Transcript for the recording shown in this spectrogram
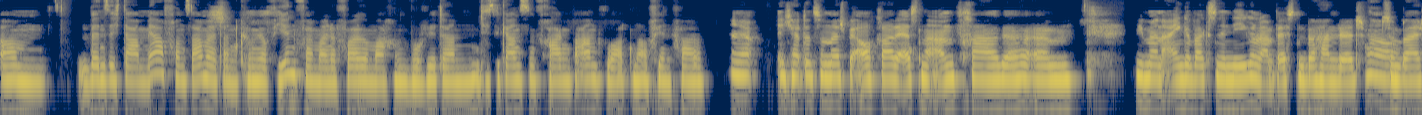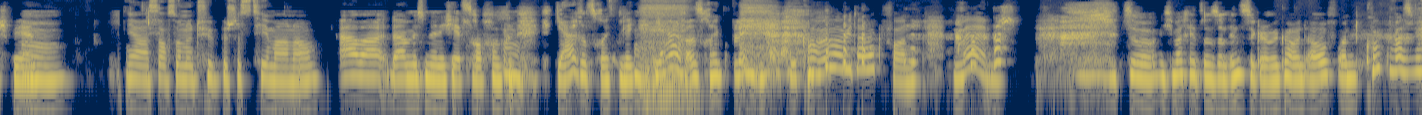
Ähm, wenn sich da mehr von sammelt, dann können wir auf jeden Fall mal eine Folge machen, wo wir dann diese ganzen Fragen beantworten, auf jeden Fall. Ja, ich hatte zum Beispiel auch gerade erst eine Anfrage, ähm, wie man eingewachsene Nägel am besten behandelt, ja. zum Beispiel. Mhm. Ja, ist auch so ein typisches Thema, ne? Aber da müssen wir nicht jetzt drauf kommen. Mhm. Jahresrückblick, Jahresrückblick. Wir kommen immer wieder weg von. Mensch. So, ich mache jetzt so einen Instagram-Account auf und guck, was wir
